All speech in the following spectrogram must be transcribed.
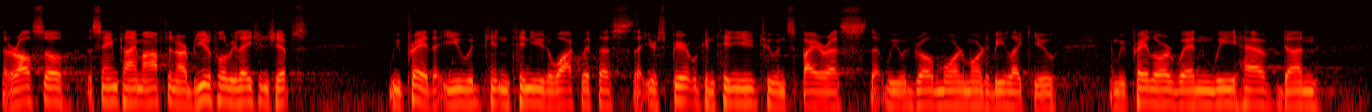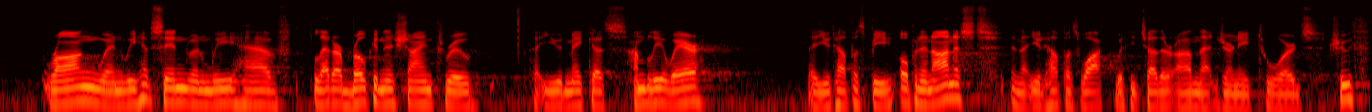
that are also at the same time often our beautiful relationships, we pray that you would continue to walk with us, that your spirit would continue to inspire us, that we would grow more and more to be like you. And we pray, Lord, when we have done wrong, when we have sinned, when we have let our brokenness shine through, that you would make us humbly aware that you'd help us be open and honest, and that you'd help us walk with each other on that journey towards truth,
